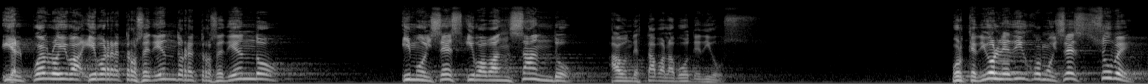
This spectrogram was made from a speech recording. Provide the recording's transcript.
Y el pueblo iba, iba retrocediendo, retrocediendo. Y Moisés iba avanzando a donde estaba la voz de Dios. Porque Dios le dijo a Moisés, sube.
